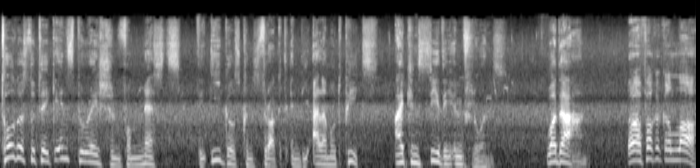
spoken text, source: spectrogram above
told us to take inspiration from nests the eagles construct in the Alamut Peaks. I can see the influence. Wada'an. رافقك Allah.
